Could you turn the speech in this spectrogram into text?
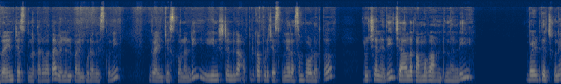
గ్రైండ్ చేసుకున్న తర్వాత వెల్లుల్లిపాయలు కూడా వేసుకొని గ్రైండ్ చేసుకోవాలండి. ఇన్స్టెంట్గా అప్పటికప్పుడు చేసుకునే రసం పౌడర్తో రుచి అనేది చాలా కమ్మగా ఉంటుందండి. బయట తెచ్చుకునే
